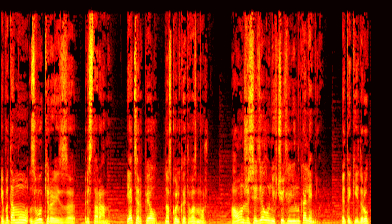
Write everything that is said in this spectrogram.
И потому звукеры из ресторана я терпел, насколько это возможно. А он же сидел у них чуть ли не на коленях. Этакий друг,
